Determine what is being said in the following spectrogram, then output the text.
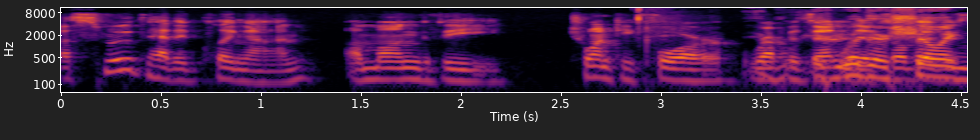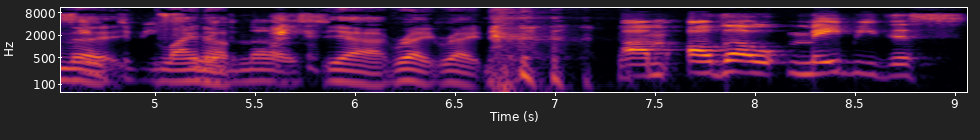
a smooth-headed Klingon among the 24 representatives. when they're showing the seem to be fewer than lineup. Yeah, right, right. Um, although maybe this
